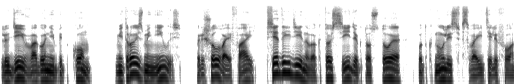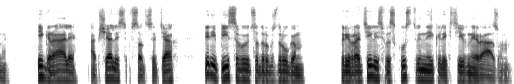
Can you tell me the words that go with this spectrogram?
Людей в вагоне битком. Метро изменилось. Пришел Wi-Fi. Все до единого, кто сидя, кто стоя, уткнулись в свои телефоны. Играли, общались в соцсетях, переписываются друг с другом. Превратились в искусственный коллективный разум.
